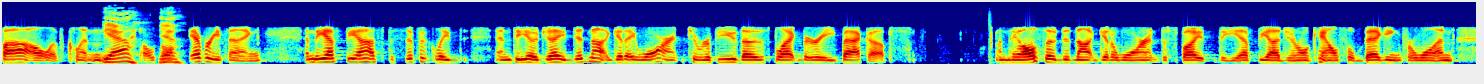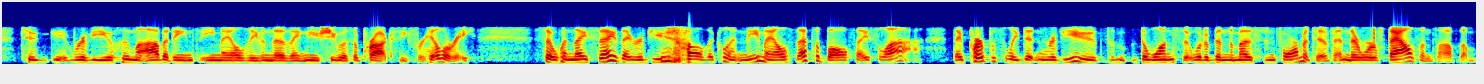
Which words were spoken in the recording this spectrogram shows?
file of Clinton yeah, emails, yeah. everything. And the FBI specifically and DOJ did not get a warrant to review those BlackBerry backups. And they also did not get a warrant, despite the FBI general counsel begging for one, to review Huma Abedin's emails, even though they knew she was a proxy for Hillary. So when they say they reviewed all the Clinton emails, that's a ball-faced lie. They purposely didn't review the, the ones that would have been the most informative, and there were thousands of them.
